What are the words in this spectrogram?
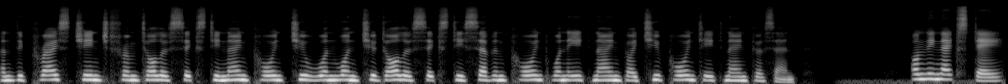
and the price changed from $69.211 to $67.189 by 2.89%. On the next day,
